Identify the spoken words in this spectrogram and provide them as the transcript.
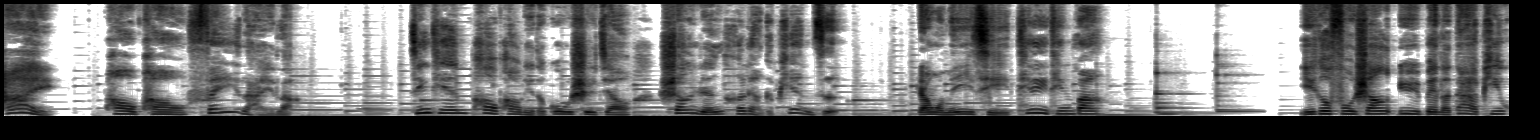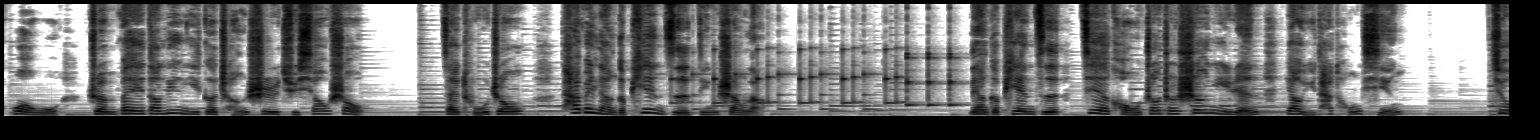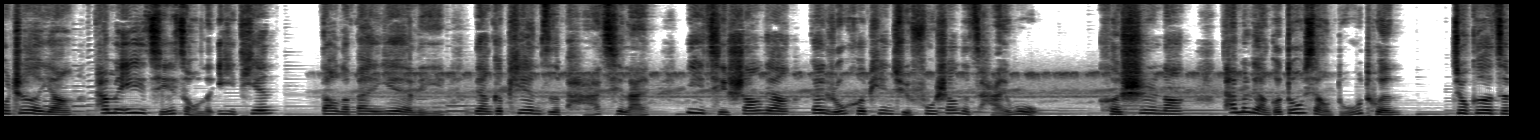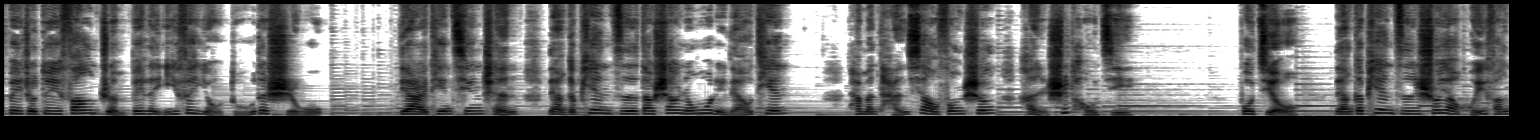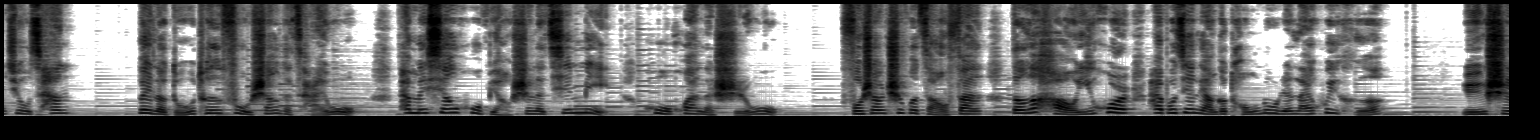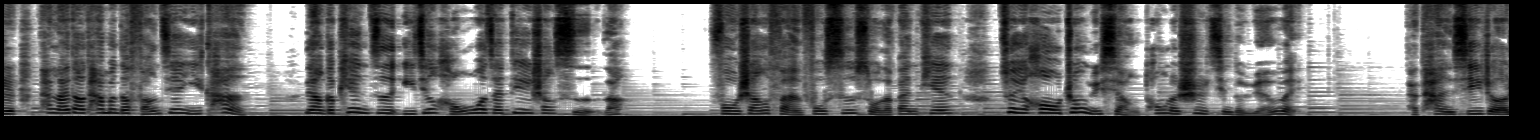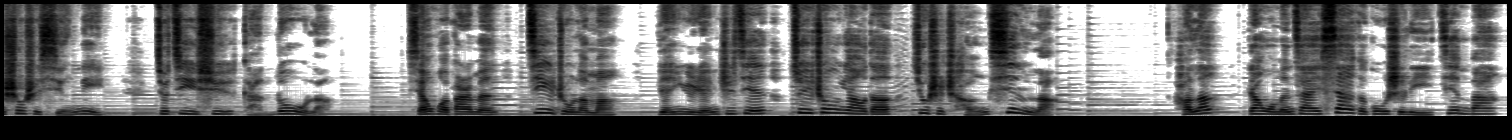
嗨，泡泡飞来了。今天泡泡里的故事叫《商人和两个骗子》，让我们一起听一听吧。一个富商预备了大批货物，准备到另一个城市去销售，在途中他被两个骗子盯上了。两个骗子借口装成生意人，要与他同行。就这样，他们一起走了一天。到了半夜里，两个骗子爬起来，一起商量该如何骗取富商的财物。可是呢，他们两个都想独吞，就各自背着对方准备了一份有毒的食物。第二天清晨，两个骗子到商人屋里聊天，他们谈笑风生，很是投机。不久。两个骗子说要回房就餐，为了独吞富商的财物，他们相互表示了亲密，互换了食物。富商吃过早饭，等了好一会儿还不见两个同路人来会合，于是他来到他们的房间一看，两个骗子已经横卧在地上死了。富商反复思索了半天，最后终于想通了事情的原委。他叹息着收拾行李，就继续赶路了。小伙伴们，记住了吗？人与人之间最重要的就是诚信了。好了，让我们在下个故事里见吧。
